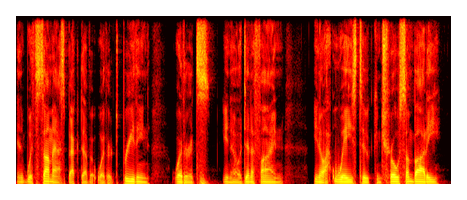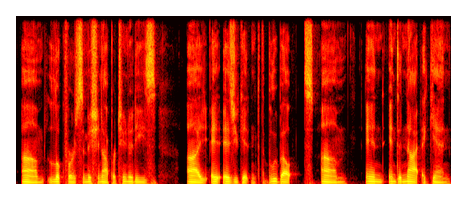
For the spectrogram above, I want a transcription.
and with some aspect of it, whether it's breathing, whether it's you know identifying you know ways to control somebody, um, look for submission opportunities uh, as you get into the blue belts, um, and and to not again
